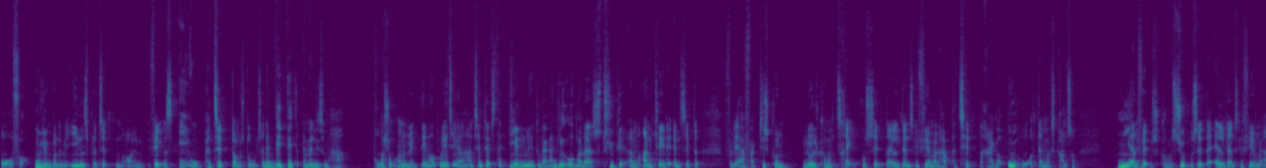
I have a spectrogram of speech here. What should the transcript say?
over for ulemperne ved enhedspatenten og en fælles EU-patentdomstol, så er det vigtigt, at man ligesom har proportionerne med. Det er noget, politikerne har en tendens til at glemme lidt, hver gang de åbner deres tykke um, armarniklædte ansigter. For det er faktisk kun 0,3 procent af alle danske firmaer, der har patent, der rækker ud over Danmarks grænser. 99,7 procent af alle danske firmaer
